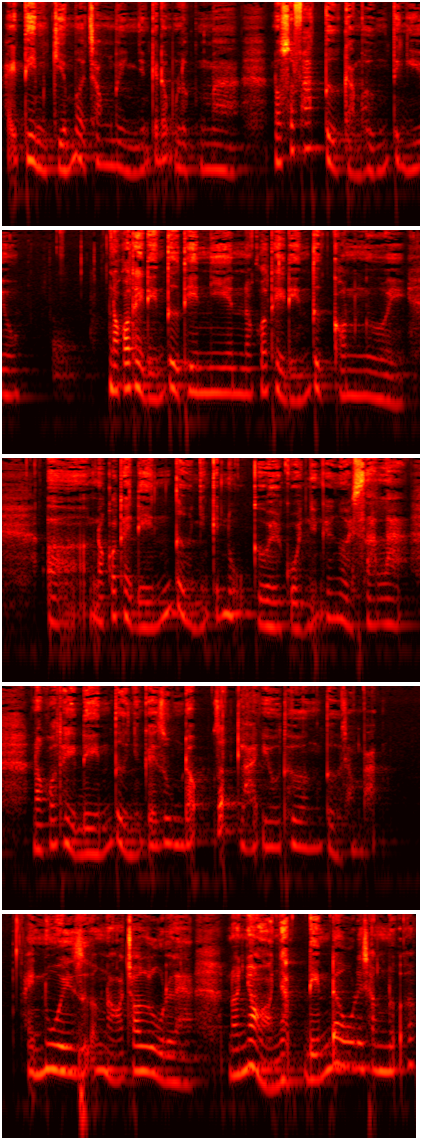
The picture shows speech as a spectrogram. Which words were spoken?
Hãy tìm kiếm ở trong mình những cái động lực mà nó xuất phát từ cảm hứng tình yêu. Nó có thể đến từ thiên nhiên nó có thể đến từ con người uh, nó có thể đến từ những cái nụ cười của những cái người xa lạ. Nó có thể đến từ những cái rung động rất là yêu thương từ trong bạn. Hãy nuôi dưỡng nó cho dù là nó nhỏ nhặt đến đâu đi chăng nữa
